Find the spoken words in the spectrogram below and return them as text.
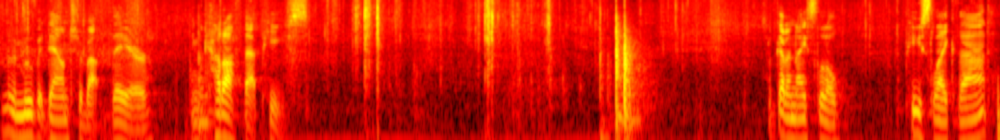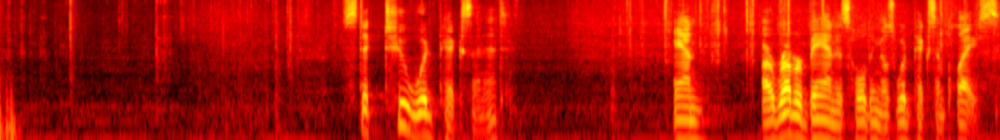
I'm going to move it down to about there and cut off that piece. So I've got a nice little piece like that. Stick two wood picks in it and our rubber band is holding those wood picks in place.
